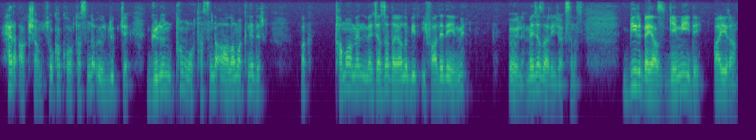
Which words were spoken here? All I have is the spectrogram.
Her akşam sokak ortasında öldükçe. Gülün tam ortasında ağlamak nedir? Bak tamamen mecaza dayalı bir ifade değil mi? Öyle. Mecaz arayacaksınız. Bir beyaz gemiydi ayıran.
